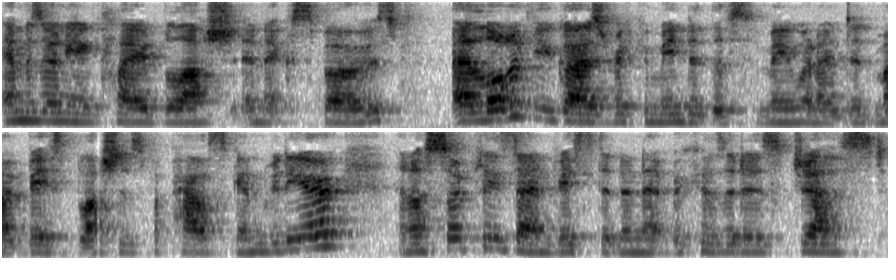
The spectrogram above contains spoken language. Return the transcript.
Amazonian Clay Blush in Exposed. A lot of you guys recommended this for me when I did my best blushes for pale skin video and I was so pleased I invested in it because it is just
